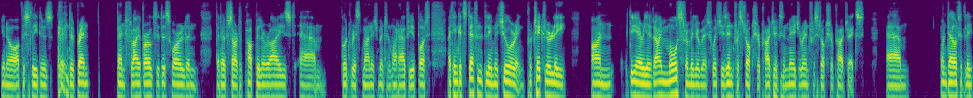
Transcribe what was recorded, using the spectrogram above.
You know, obviously there's the Brent Bent Flyvbjergs of this world and that have sort of popularized um, good risk management and what have you. But I think it's definitely maturing, particularly on the area that I'm most familiar with, which is infrastructure projects Mhm. and major infrastructure projects. Um, undoubtedly,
